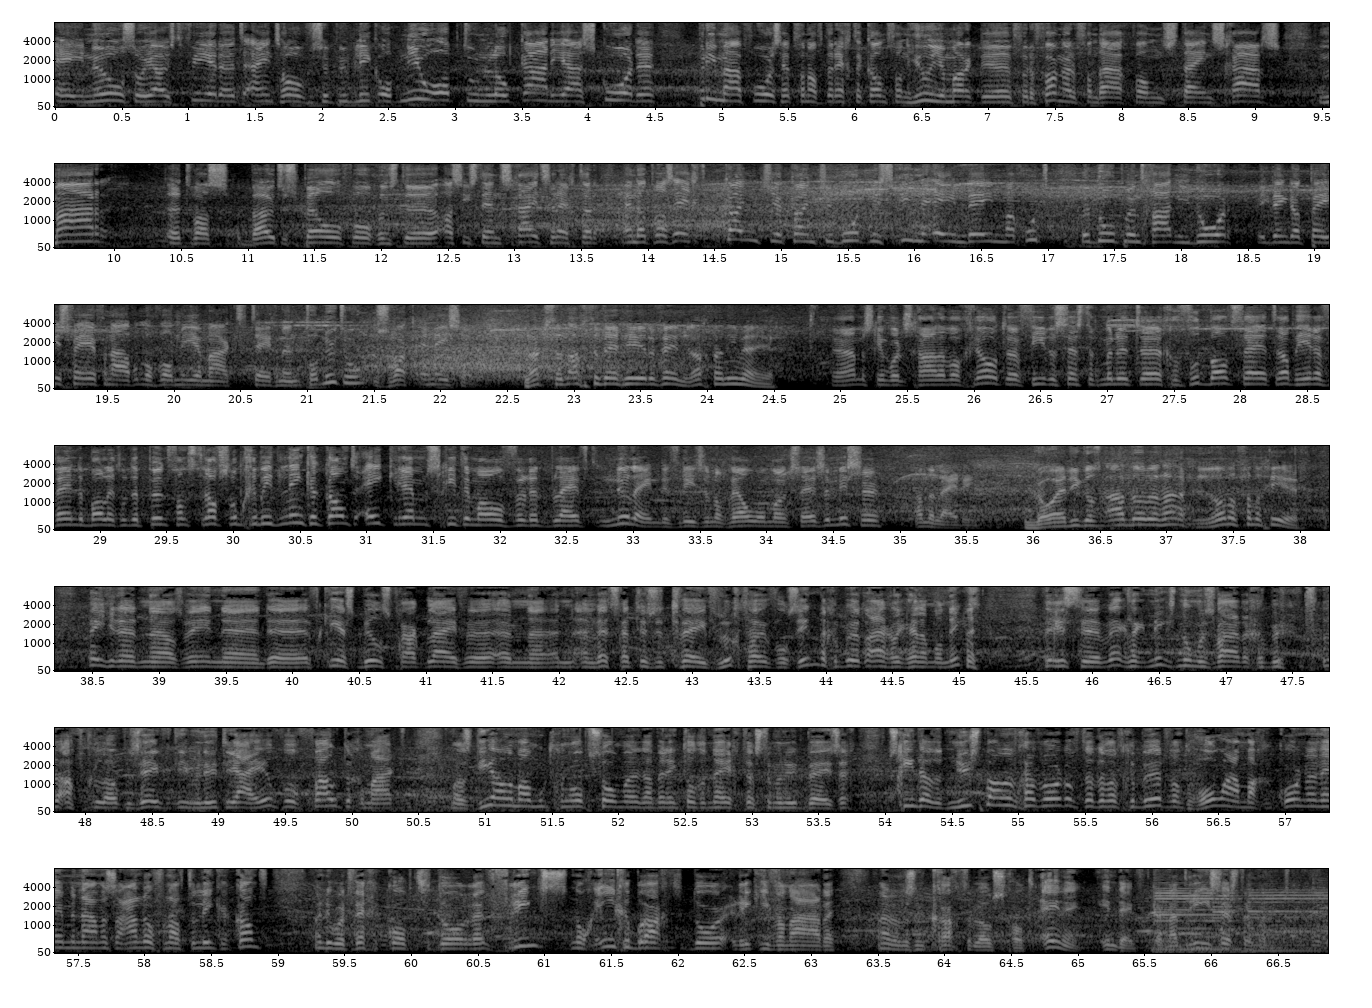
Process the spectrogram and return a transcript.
Zojuist veerde het Eindhovense publiek opnieuw op toen Locadia scoorde. Prima voorzet vanaf de rechterkant van Hiljemark. De vervanger vandaag van Stijn Schaars. Maar het was buitenspel volgens de assistent scheidsrechter. En dat was echt kantje, kantje. Wordt misschien één been. Maar goed, het doelpunt gaat niet door. Ik denk dat PSV er vanavond nog wel meer maakt tegen een tot nu toe zwak NEC. Lak staat achter tegen Heerenveen. Racht dan niet mee. Ja, misschien wordt de schade wel groter. 64 minuten gevoetbald. Vrije trap. Heerenveen. De bal ligt op de punt van het strafschopgebied. Linkerkant. Ekrem schiet hem over. Het blijft 0-1. De Vriezen nog wel, ondanks deze misser aan de leiding. Go Ahead Eagles, ADO Den Haag. Ronald van der Geer. Beetje een, als we in de verkeersbeeldspraak blijven... Een, een, een, wedstrijd tussen twee vluchtheuvels in. Er gebeurt eigenlijk helemaal niks. Er is werkelijk niks noemenswaardig gebeurd de afgelopen 17 minuten. Ja, heel veel fouten gemaakt. Maar als die allemaal moet gaan opsommen, dan ben ik tot de 90ste minuut bezig. Misschien dat het nu spannend gaat worden of dat er wat gebeurt. Want Holla mag een corner nemen namens Ando vanaf de linkerkant. Maar die wordt weggekopt door Vriends. Nog ingebracht door Ricky van Aarden. Maar dat is een krachteloos schot. 1-1 in Deventer na 63 minuten.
